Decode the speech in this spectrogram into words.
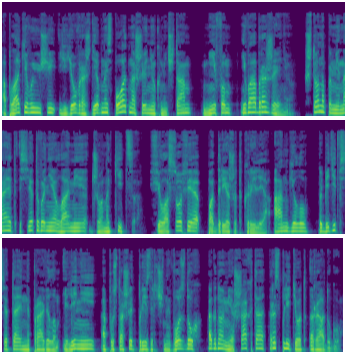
оплакивающей ее враждебность по отношению к мечтам, мифам и воображению, что напоминает сетование Ламии Джона Китса. Философия подрежет крылья ангелу, победит все тайны правилам и линией, опустошит призрачный воздух, а гномия шахта расплетет радугу.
